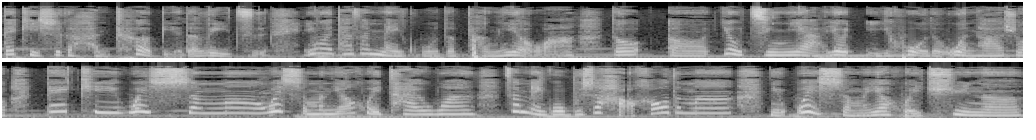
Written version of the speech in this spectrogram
，Becky 是个很特别的例子，因为他在美国的朋友啊，都呃又惊讶又疑惑的问他说：“Becky，为什么？为什么你要回台湾？在美国不是好好的吗？你为什么要回去呢？”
